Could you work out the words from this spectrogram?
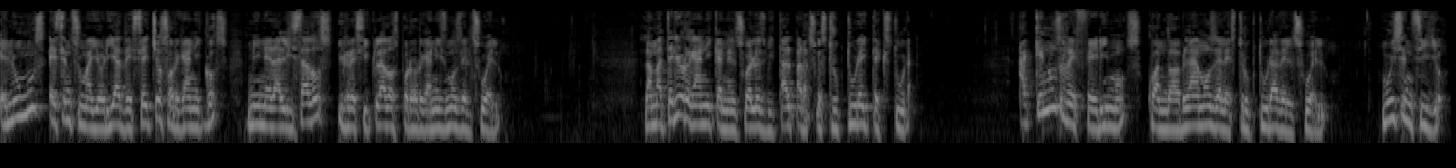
El humus es en su mayoría desechos orgánicos mineralizados y reciclados por organismos del suelo. La materia orgánica en el suelo es vital para su estructura y textura. ¿A qué nos referimos cuando hablamos de la estructura del suelo? Muy sencillo.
